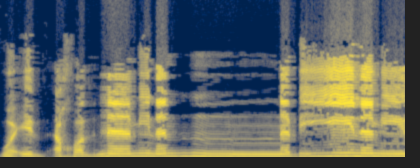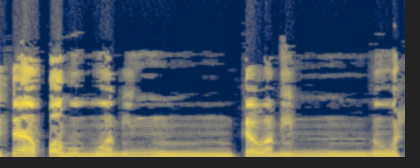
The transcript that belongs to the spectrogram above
وَاِذْ اَخَذْنَا مِنَ النَّبِيِّينَ مِيثَاقَهُمْ وَمِنْكَ وَمِنْ نُوحٍ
